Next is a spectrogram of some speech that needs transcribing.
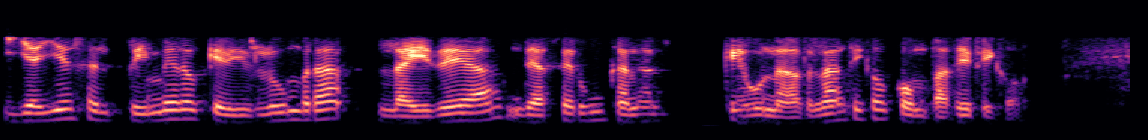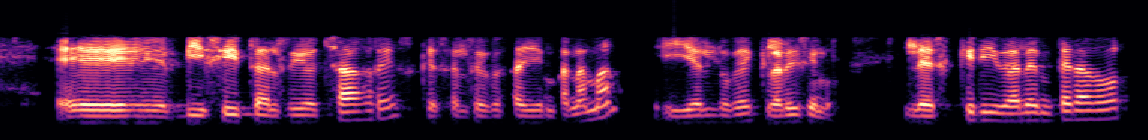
y allí es el primero que vislumbra la idea de hacer un canal que una Atlántico con Pacífico. Eh, visita el río Chagres, que es el río que está allí en Panamá, y él lo ve clarísimo. Le escribe al emperador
